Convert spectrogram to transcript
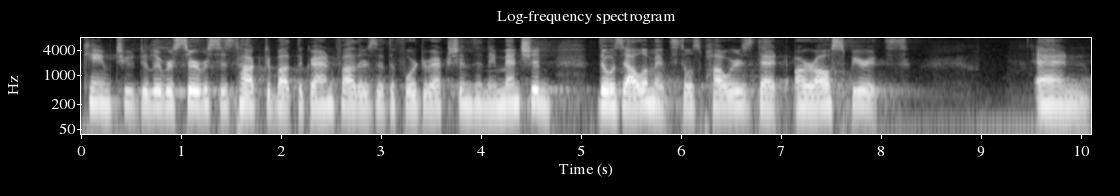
came to deliver services talked about the grandfathers of the four directions, and they mentioned those elements, those powers that are all spirits. And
